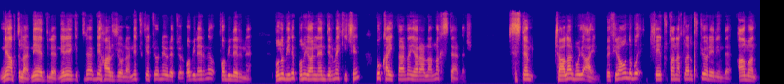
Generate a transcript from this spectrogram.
Ne yaptılar, ne yediler, nereye gittiler, ne harcıyorlar, ne tüketiyor, ne üretiyor, hobilerine, fobilerine. Bunu bilip bunu yönlendirmek için bu kayıtlardan yararlanmak isterler. Sistem çağlar boyu aynı. Ve Firavun da bu şey tutanakları tutuyor elinde aman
